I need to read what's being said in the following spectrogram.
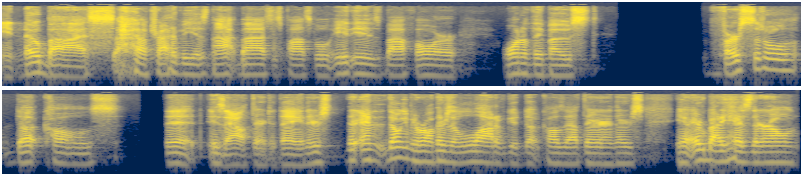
in no bias, I'll try to be as not biased as possible. It is by far one of the most versatile duck calls that is out there today. There's there, and don't get me wrong, there's a lot of good duck calls out there, and there's you know everybody has their own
